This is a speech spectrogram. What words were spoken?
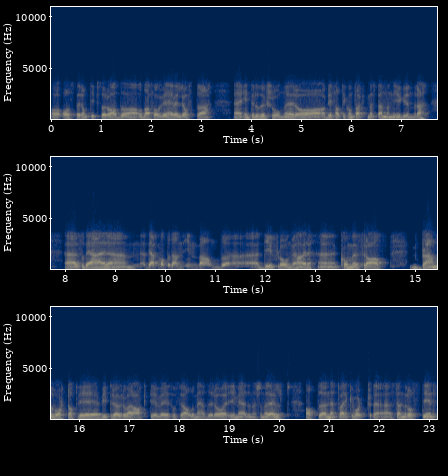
og, og, spør om tips og råd. Og, og da får vi veldig ofte eh, introduksjoner og blir satt i kontakt med spennende nye gründere. Eh, så det er, eh, det er, på en måte den inbound eh, deal-flowen vi har. Eh, kommer fra brandet vårt, at vi, vi, prøver å være aktive i sosiale medier og i mediene generelt. At uh, nettverket vårt uh, sender oss deals.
